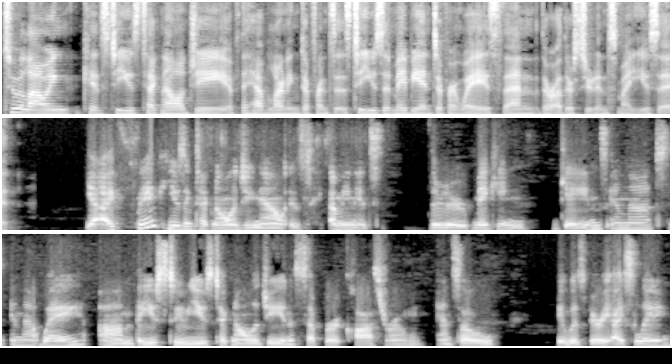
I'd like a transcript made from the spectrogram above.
to allowing kids to use technology if they have learning differences to use it maybe in different ways than their other students might use it. Yeah, I think using technology now is I mean it's they're making gains in that in that way. Um, they used to use technology in a separate classroom, and so it was very isolating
